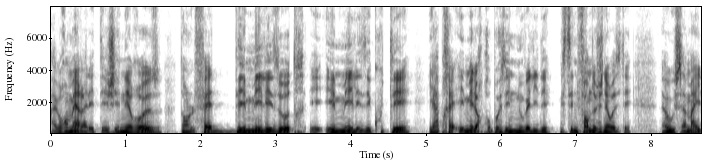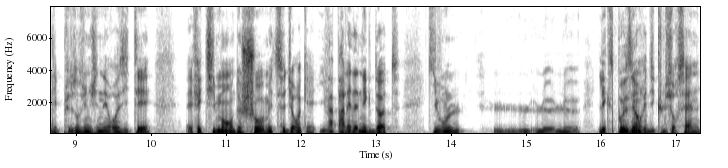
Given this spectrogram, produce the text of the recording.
Ma grand-mère, elle était généreuse dans le fait d'aimer les autres et aimer les écouter, et après aimer leur proposer une nouvelle idée. Mais c'était une forme de générosité. Là où Sama, il est plus dans une générosité, effectivement, de show, mais de se dire, ok, il va parler d'anecdotes qui vont le- le- le- l'exposer en ridicule sur scène,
